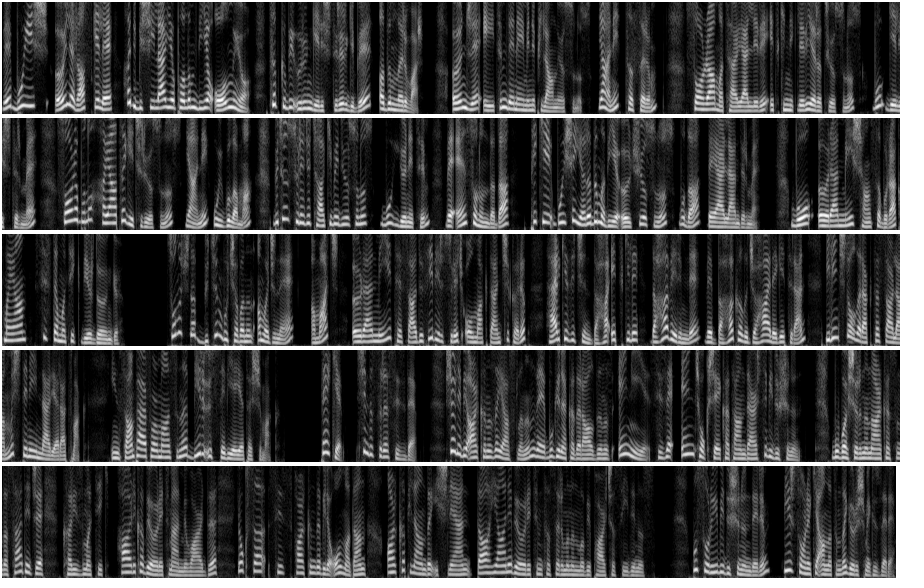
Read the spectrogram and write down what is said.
Ve bu iş öyle rastgele hadi bir şeyler yapalım diye olmuyor. Tıpkı bir ürün geliştirir gibi adımları var. Önce eğitim deneyimini planlıyorsunuz. Yani tasarım. Sonra materyalleri, etkinlikleri yaratıyorsunuz. Bu geliştirme. Sonra bunu hayata geçiriyorsunuz. Yani uygulama. Bütün süreci takip ediyorsunuz. Bu yönetim. Ve en sonunda da peki bu işe yaradı mı diye ölçüyorsunuz. Bu da değerlendirme. Bu öğrenmeyi şansa bırakmayan sistematik bir döngü. Sonuçta bütün bu çabanın amacı ne? Amaç, öğrenmeyi tesadüfi bir süreç olmaktan çıkarıp herkes için daha etkili, daha verimli ve daha kalıcı hale getiren, bilinçli olarak tasarlanmış deneyimler yaratmak. İnsan performansını bir üst seviyeye taşımak. Peki, şimdi sıra sizde. Şöyle bir arkanıza yaslanın ve bugüne kadar aldığınız en iyi, size en çok şey katan dersi bir düşünün. Bu başarının arkasında sadece karizmatik, harika bir öğretmen mi vardı, yoksa siz farkında bile olmadan arka planda işleyen dahiyane bir öğretim tasarımının mı bir parçasıydınız? Bu soruyu bir düşünün derim. Bir sonraki anlatımda görüşmek üzere.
